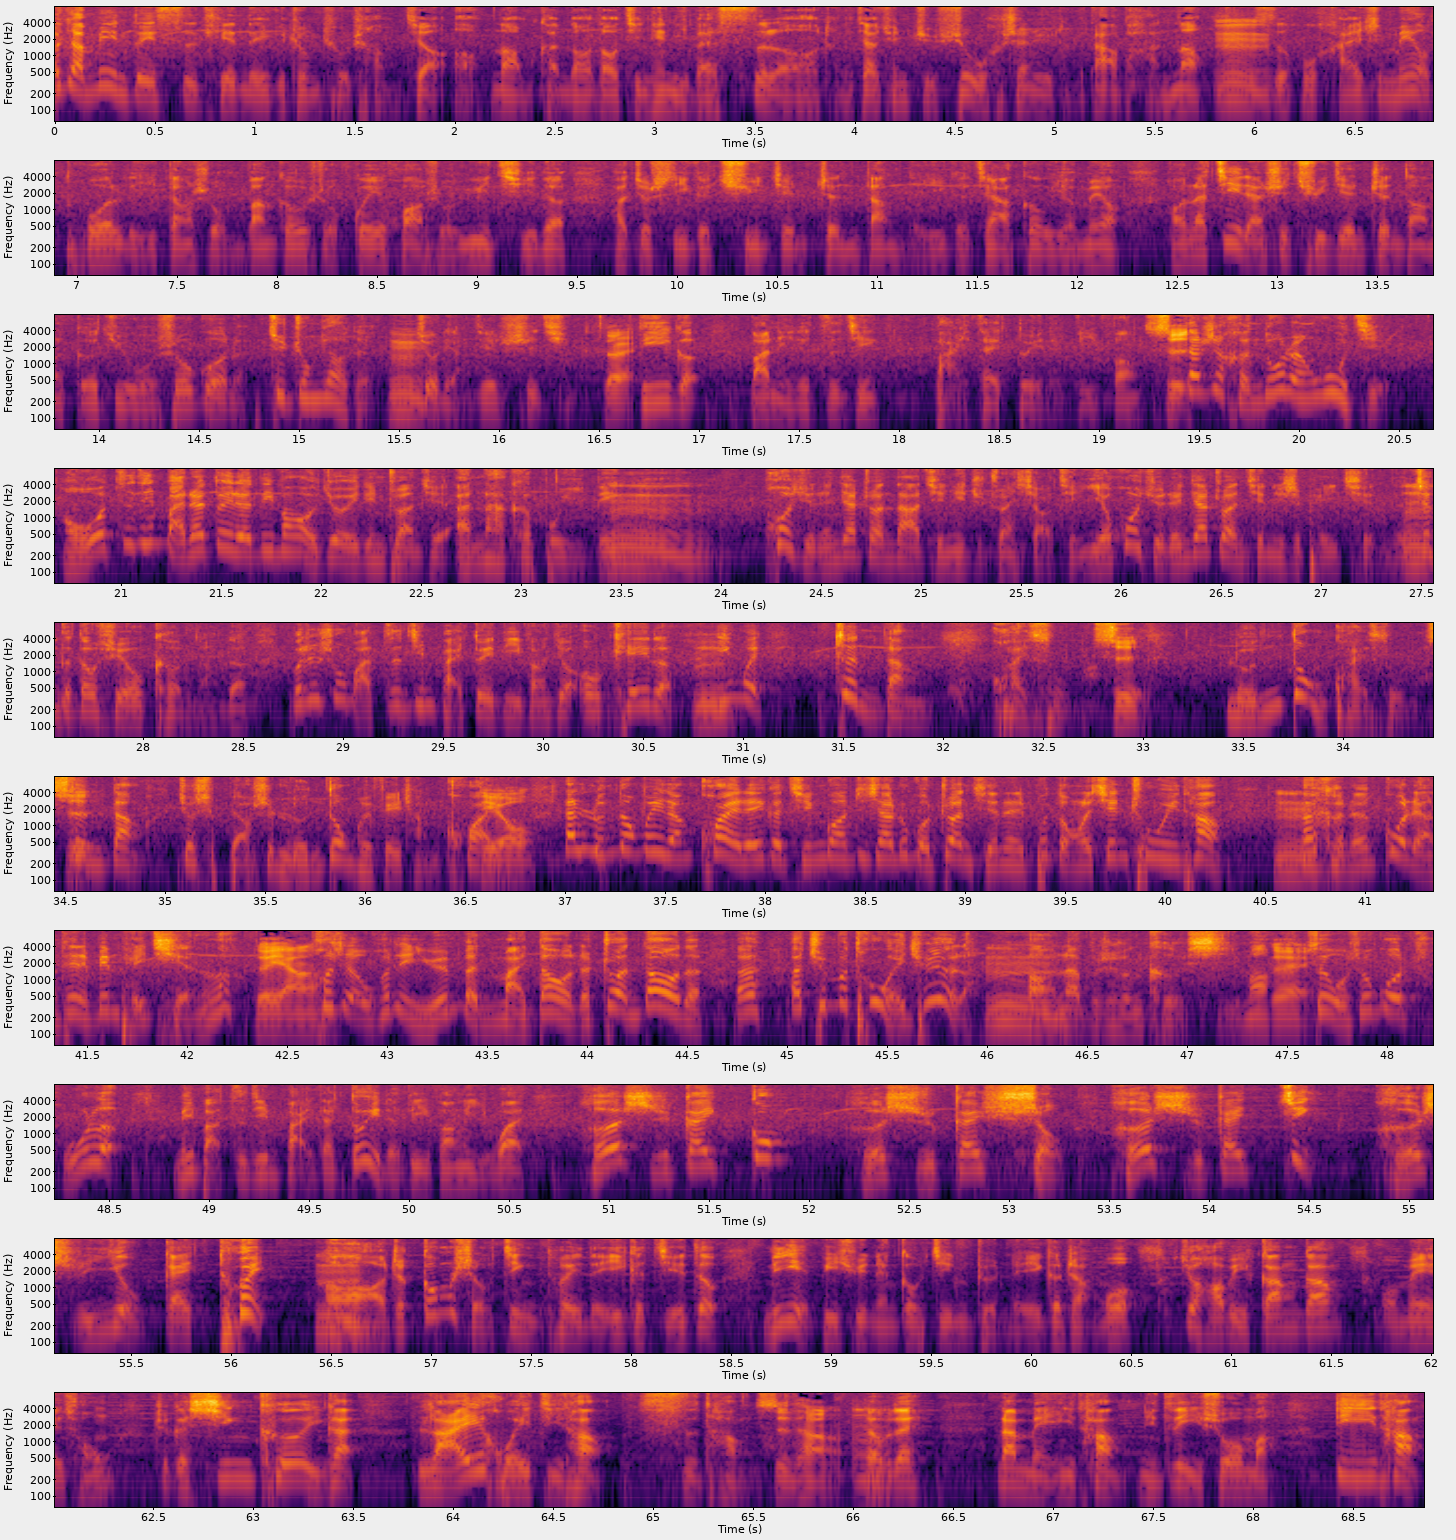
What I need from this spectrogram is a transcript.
我想面对四天的一个中秋长假啊，那我们看到到今天礼拜四了哦，整个加权指数甚至整个大盘呢，嗯，似乎还是没有脱离当时我们帮各位所规划、所预期的，它就是一个区间震荡的一个架构，有没有？好，那既然是区间震荡的格局，我说过了，最重要的就两件事情，对，第一个把你的资金摆在对的地方，是，但是很多人误解，我资金摆在对的地方，我就一定赚钱啊，那可不一定，嗯。或许人家赚大钱，你只赚小钱；也或许人家赚钱，你是赔钱的，嗯、这个都是有可能的。不是说把资金摆对地方就 OK 了，嗯、因为震荡快速嘛，是。轮动快速嘛，是。震荡就是表示轮动会非常快。哦、那轮动非常快的一个情况之下，如果赚钱了，你不懂了，先出一趟，嗯、那可能过两天你变赔钱了。对呀、啊，或者或者你原本买到的赚到的，呃啊，全部吐回去了，嗯、哦，那不是很可惜吗？对，所以我说过，除了你把资金摆在对的地方以外，何时该攻，何时该守，何时该进。何时又该退？哦，这攻守进退的一个节奏，你也必须能够精准的一个掌握。就好比刚刚我们也从这个新科，你看来回几趟，四趟，四趟，对不对？嗯、那每一趟你自己说嘛，第一趟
